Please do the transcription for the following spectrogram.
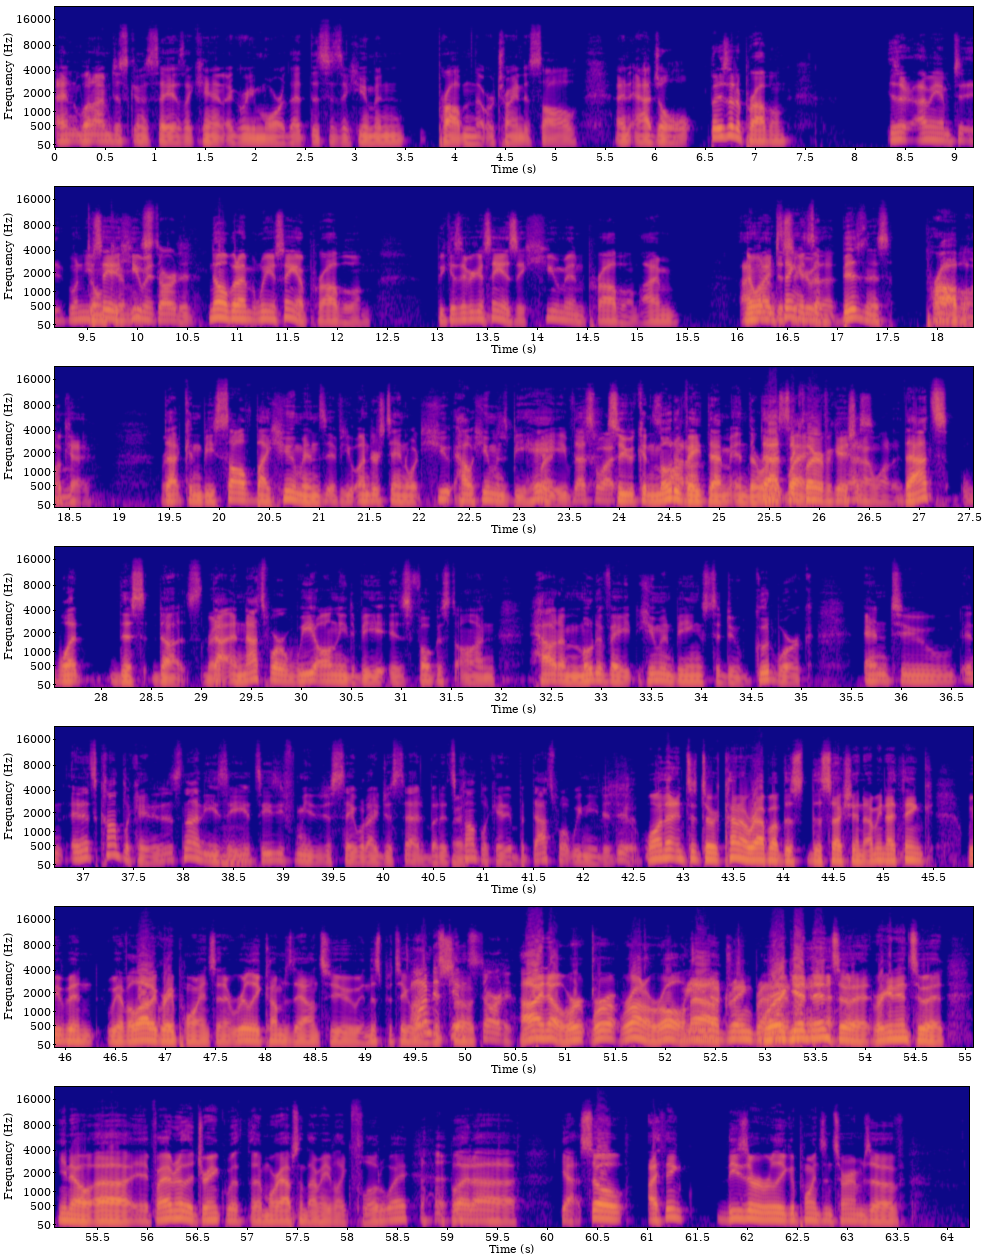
And what I'm just going to say is I can't agree more that this is a human problem that we're trying to solve. And agile. But is it a problem? Is it? I mean, when you say a human, started. no, but I'm, when you're saying a problem, because if you're gonna say it's a human problem, I'm. I No, what I'm saying disagree it's a that. business problem. Okay, That can be solved by humans if you understand what hu- how humans behave. That's what- so you can motivate on. them in the that's right way. That's the clarification Yes. I wanted. That's what this does. Right. That, and that's where we all need to be is focused on how to motivate human beings to do good work and to and, and it's complicated. It's not easy. It's easy for me to just say what I just said, but it's complicated, but that's what we need to do. Well, and then to, to kind of wrap up this this section, I mean, I think we've been we have a lot of great points, and it really comes down to in this particular. I'm just getting started. I know we're we're we're on a roll We need now. a drink, Brandon. We're getting into it. We're getting into it. You know, uh, if I have another drink with uh, more absinthe, I may like float away. But uh, yeah, so I think these are really good points in terms of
